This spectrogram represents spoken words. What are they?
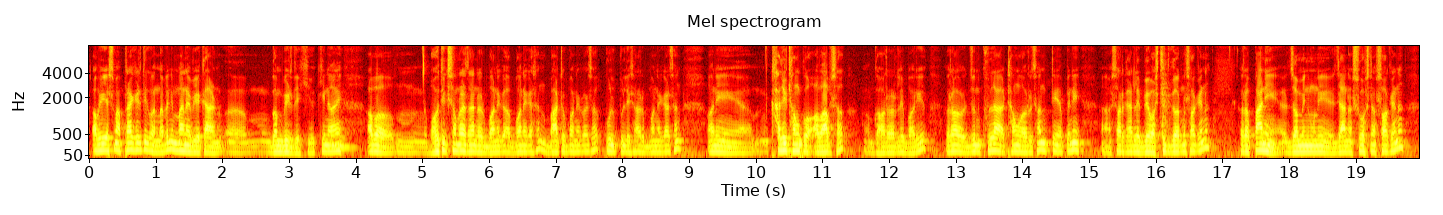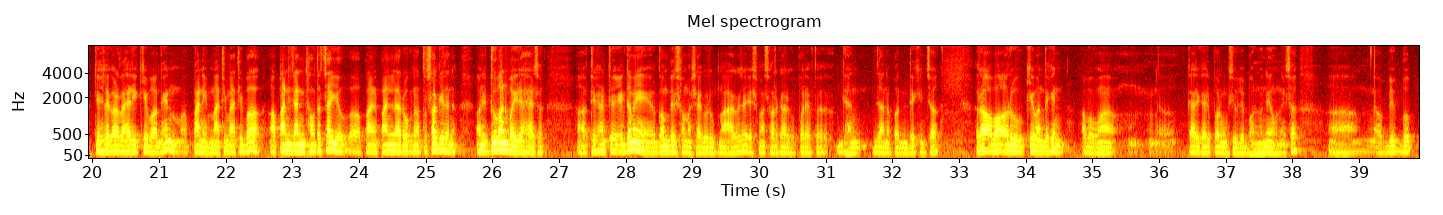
अब यसमा प्राकृतिक भन्दा पनि मानवीय कारण गम्भीर देखियो। किनभने अब भौतिक संरचनाहरू बनेका बनेका छन् बाटो बनेको छ पुल पुलिसाहरू बनेका छन् अनि खाली ठाउँको अभाव छ। घरहरूले भरियो र जुन खुला ठाउँहरू छन् त्यहाँ पनि सरकारले व्यवस्थित गर्न सकेन र पानी जमिनमुनि जान सोच्न सकेन। त्यसले गर्दाखेरि के भनेदेखि पानी माथि माथि भयो पानी जाने ठाउँ त चाहियो पानी पानीलाई रोक्न त सकिँदैन। अनि डुबान भइरहेको छ त्यस कारण त्यो एकदमै गम्भीर समस्याको रूपमा आएको छ। यसमा सरकारको पर्याप्त ध्यान जानुपर्ने देखिन्छ। र अब अरू के भनेदेखि अब उहाँ कार्यकारी प्रमुखज्यूले भन्नु नै हुनेछ।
